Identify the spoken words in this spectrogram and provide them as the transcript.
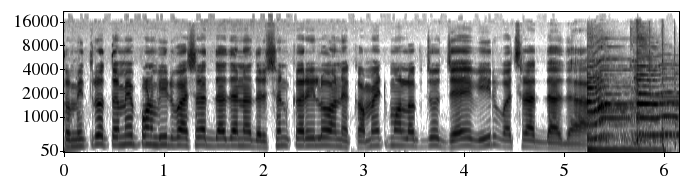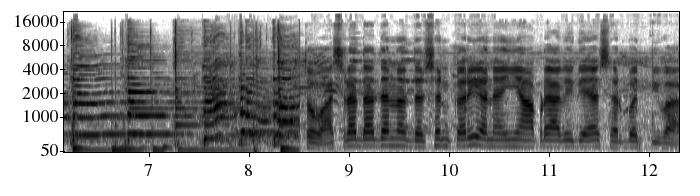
તો મિત્રો, તમે પણ વીર વછરાજ દાદાના દર્શન કરી લો અને કમેન્ટમાં લખજો, જય વીર વછરાજ દાદા. તો વાછડા દાદાના દર્શન કરી અને અહીંયા આપણે આવી ગયા શરબત પીવા.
